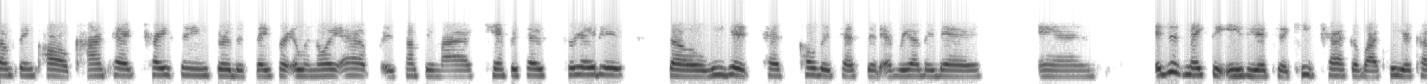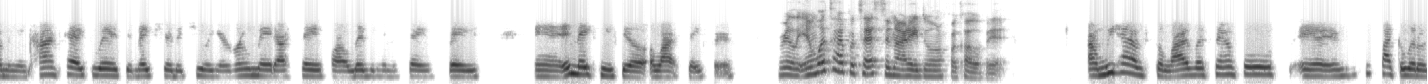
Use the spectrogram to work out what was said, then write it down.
something called contact tracing through the Safer Illinois app. It's something my campus has created. So we get test COVID tested every other day, and it just makes it easier to keep track of like who you're coming in contact with and make sure that you and your roommate are safe while living in the same space. And it makes me feel a lot safer. Really? And what type of testing are they doing for COVID? Um, we have saliva samples and just like a little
